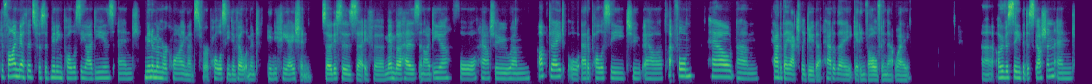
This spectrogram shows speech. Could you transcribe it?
Define methods for submitting policy ideas and minimum requirements for a policy development initiation. So this is uh, if a member has an idea for how to um, update or add a policy to our platform, how, um, how do they actually do that? How do they get involved in that way? Uh, oversee the discussion and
